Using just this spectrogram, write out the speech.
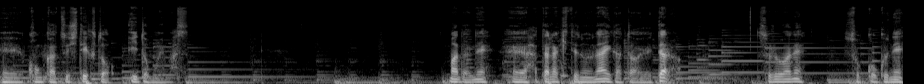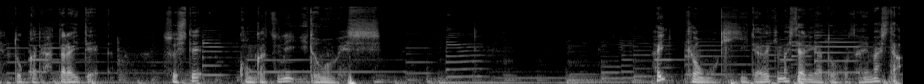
えー、婚活していくといいと思います。まだね、えー、働き手のない方がいたらそれはね即刻ねどっかで働いてそして婚活に挑むべし。はい今日もお聴きいただきましてありがとうございました。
